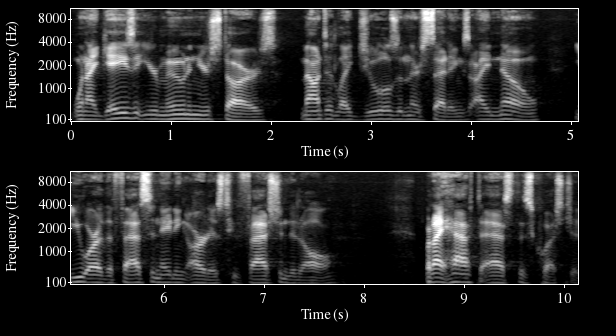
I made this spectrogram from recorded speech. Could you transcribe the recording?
When I gaze at your moon and your stars, mounted like jewels in their settings, I know you are the fascinating artist who fashioned it all. But I have to ask this question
